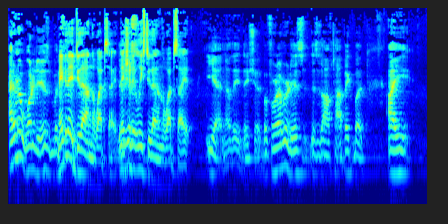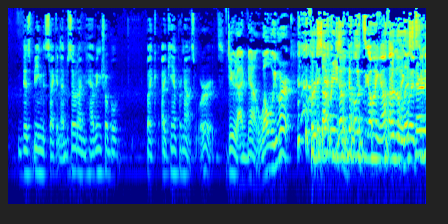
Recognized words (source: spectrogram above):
I don't know what it is, but Maybe they do that on the website. They should just- at least do that on the website. Yeah, no, they they should. But for whatever it is, this is off topic. But I, this being the second episode, I'm having trouble. Like I can't pronounce words. Dude, I know. Well, we were for some I reason. don't know what's going on. For the like, as soon listeners-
